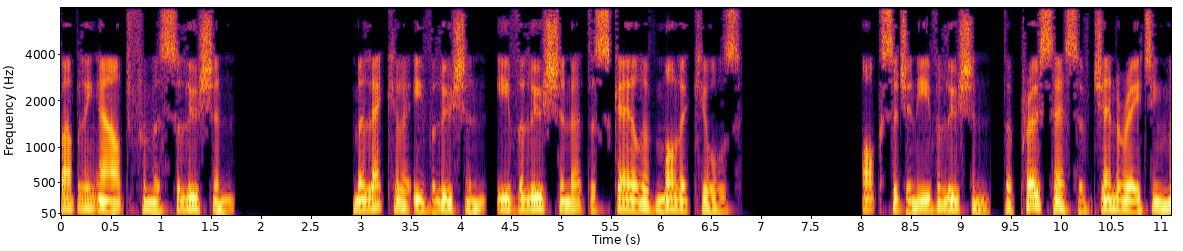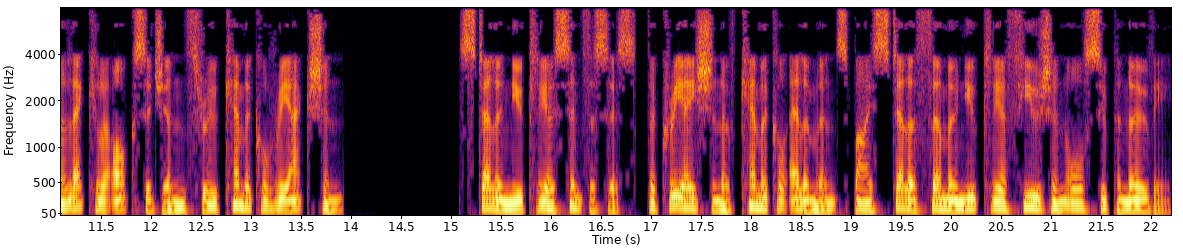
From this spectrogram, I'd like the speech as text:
bubbling out from a solution. Molecular evolution, evolution at the scale of molecules. Oxygen evolution, the process of generating molecular oxygen through chemical reaction Stellar nucleosynthesis, the creation of chemical elements by stellar thermonuclear fusion or supernovae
